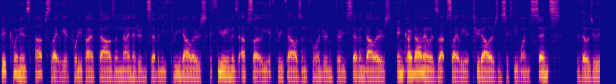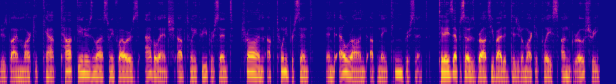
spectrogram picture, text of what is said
Bitcoin is up slightly at $45,973. Ethereum is up slightly at $3,437. And Cardano is up slightly at $2.61. Those are leaders by market cap. Top gainers in the last 24 hours Avalanche up 23%, Tron up 20%, and Elrond up 19%. Today's episode is brought to you by the digital marketplace Ungrocery.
